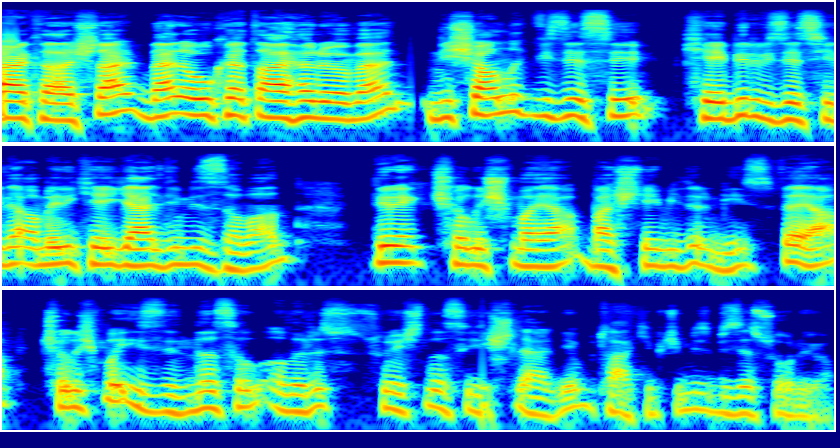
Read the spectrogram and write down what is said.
arkadaşlar. Ben avukat Ayhan Ömen. Nişanlık vizesi K1 vizesiyle Amerika'ya geldiğimiz zaman direkt çalışmaya başlayabilir miyiz? Veya çalışma izni nasıl alırız? Süreç nasıl işler diye bu takipçimiz bize soruyor.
